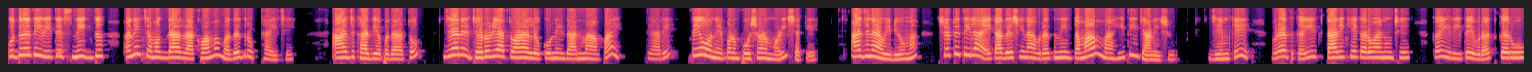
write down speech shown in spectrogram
કુદરતી રીતે સ્નિગ્ધ અને ચમકદાર રાખવામાં મદદરૂપ થાય છે. આ જ ખાદ્ય પદાર્થો જ્યારે જરૂરિયાતવાળા લોકોને દાનમાં અપાય, ત્યારે તેઓને પણ પોષણ મળી શકે. આજના વિડીયોમાં ષટતિલા એકાદશીના વ્રતની તમામ માહિતી જાણીશું. જેમ કે, વ્રત કઈ તારીખે કરવાનું છે? કઈ રીતે વ્રત કરવું?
